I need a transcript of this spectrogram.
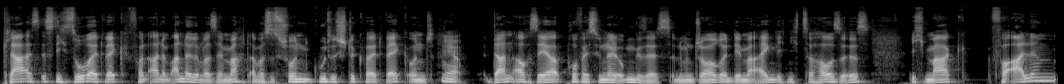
Klar, es ist nicht so weit weg von allem anderen, was er macht, aber es ist schon ein gutes Stück weit weg und ja. dann auch sehr professionell umgesetzt in einem Genre, in dem er eigentlich nicht zu Hause ist. Ich mag vor allem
